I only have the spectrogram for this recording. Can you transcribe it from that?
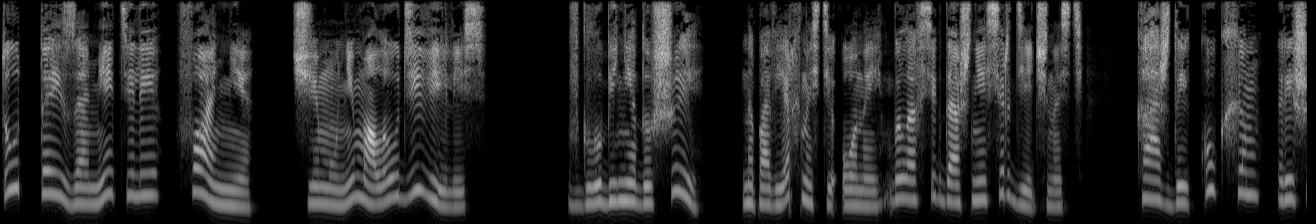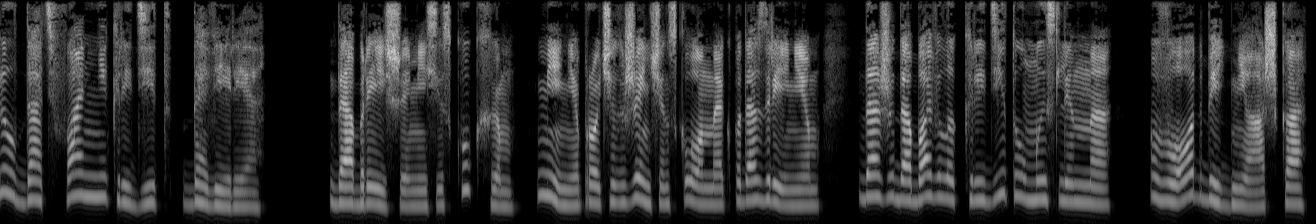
тут-то и заметили Фанни, чему немало удивились. В глубине души, на поверхности оной, была всегдашняя сердечность. Каждый Кукхэм решил дать Фанни кредит доверия. Добрейшая миссис Кукхэм, менее прочих женщин, склонная к подозрениям, даже добавила к кредиту мысленно «Вот бедняжка».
